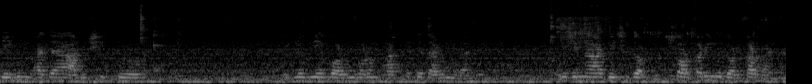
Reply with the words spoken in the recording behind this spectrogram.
বেগুন ভাজা, আলু সিদ্ধ। এগুলো দিয়ে গরম গরম ভাত খেতে দারুণ লাগে। এই জন্য আর বেশি তরকারিরও দরকার হয় না।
